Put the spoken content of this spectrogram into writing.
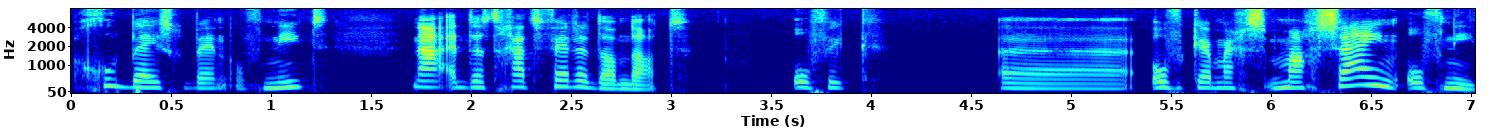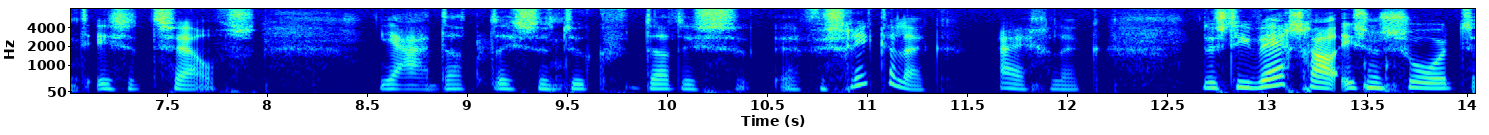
goed bezig ben of niet. Nou, dat gaat verder dan dat. Of ik, uh, of ik er mag, zijn of niet, is het zelfs. Ja, dat is natuurlijk dat is, uh, verschrikkelijk eigenlijk. Dus die weegschaal is een soort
